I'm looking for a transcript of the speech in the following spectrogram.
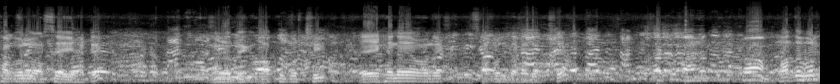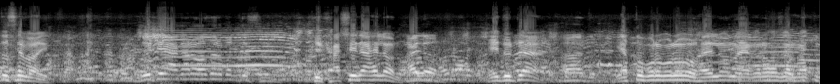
ছাগল আছে এই হাটে। আমরা দেখ- লক্ষ্য করছি এখানে অনেক ছাগল দেখা যাচ্ছে। কত বলতেছে ভাই? দুইটা এগারো হাজার বলতেছে কি খাসি না হাইলন? এই দুটা এত বড় বড় হাইলন এগারো হাজার মাত্র?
